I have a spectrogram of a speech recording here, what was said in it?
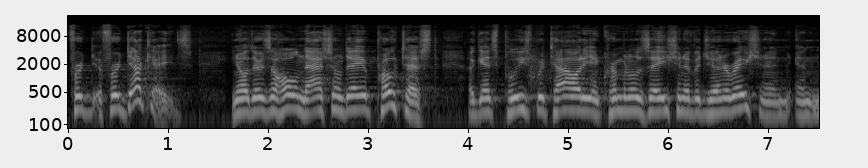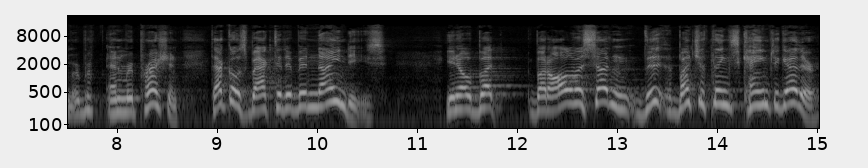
for, for decades. You know, there's a whole national day of protest against police brutality and criminalization of a generation and, and, and repression. That goes back to the mid 90s. You know, but, but all of a sudden, this, a bunch of things came together.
